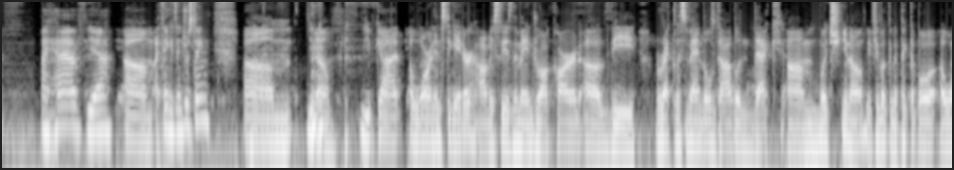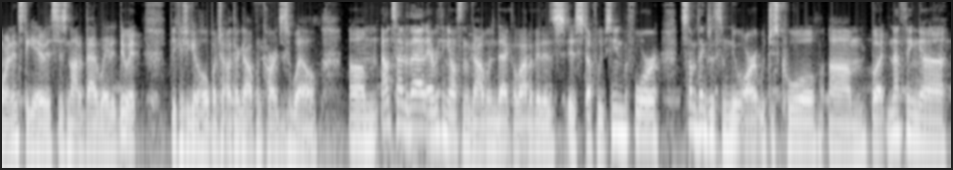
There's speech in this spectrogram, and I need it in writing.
I have, yeah. Um, I think it's interesting. Um, you know, you've got a Warren Instigator, obviously, is the main draw card of the Reckless Vandals Goblin deck. Um, which you know, if you're looking to pick up a, a Warren Instigator, this is not a bad way to do it because you get a whole bunch of other Goblin cards as well. Um, outside of that, everything else in the Goblin deck, a lot of it is is stuff we've seen before. Some things with some new art, which is cool, um, but nothing uh,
